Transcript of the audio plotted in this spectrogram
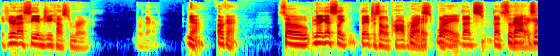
if you're an SC and G customer, we're there. Yeah. Okay. So I mean, I guess like they have to sell the properties. Right, but right. That's that's so that so error.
